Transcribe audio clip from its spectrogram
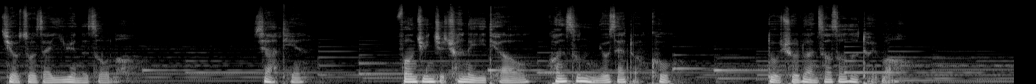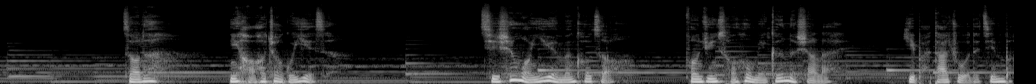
就坐在医院的走廊。夏天，方军只穿了一条宽松的牛仔短裤。露出乱糟糟的腿毛。走了，你好好照顾叶子。起身往医院门口走，方军从后面跟了上来，一把搭住我的肩膀。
